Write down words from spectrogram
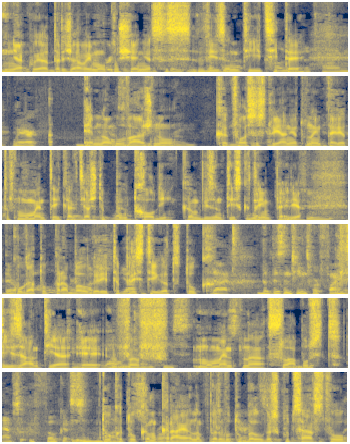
някоя държава има отношение с византийците, е много важно какво е състоянието на империята в момента и как тя ще подходи към Византийската империя. Когато прабългарите пристигат тук, Византия е в момент на слабост, докато към края на Първото българско царство,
